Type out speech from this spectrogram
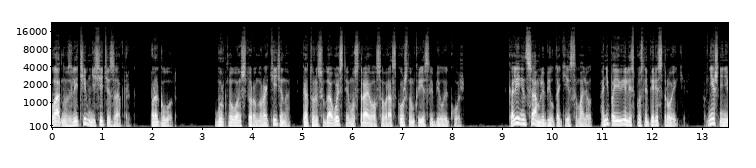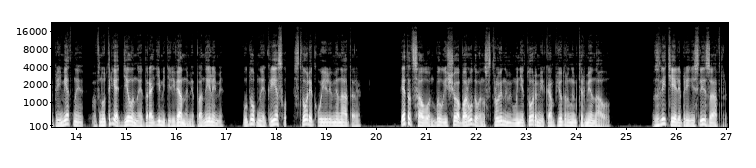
Ладно, взлетим, несите завтрак. Проглот. Буркнул он в сторону Ракитина, который с удовольствием устраивался в роскошном кресле белой кожи. Калинин сам любил такие самолеты. Они появились после перестройки. Внешне неприметные, внутри отделанные дорогими деревянными панелями, удобные кресла, столик у иллюминатора. Этот салон был еще оборудован встроенными мониторами и компьютерным терминалом. Взлетели, принесли завтрак.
